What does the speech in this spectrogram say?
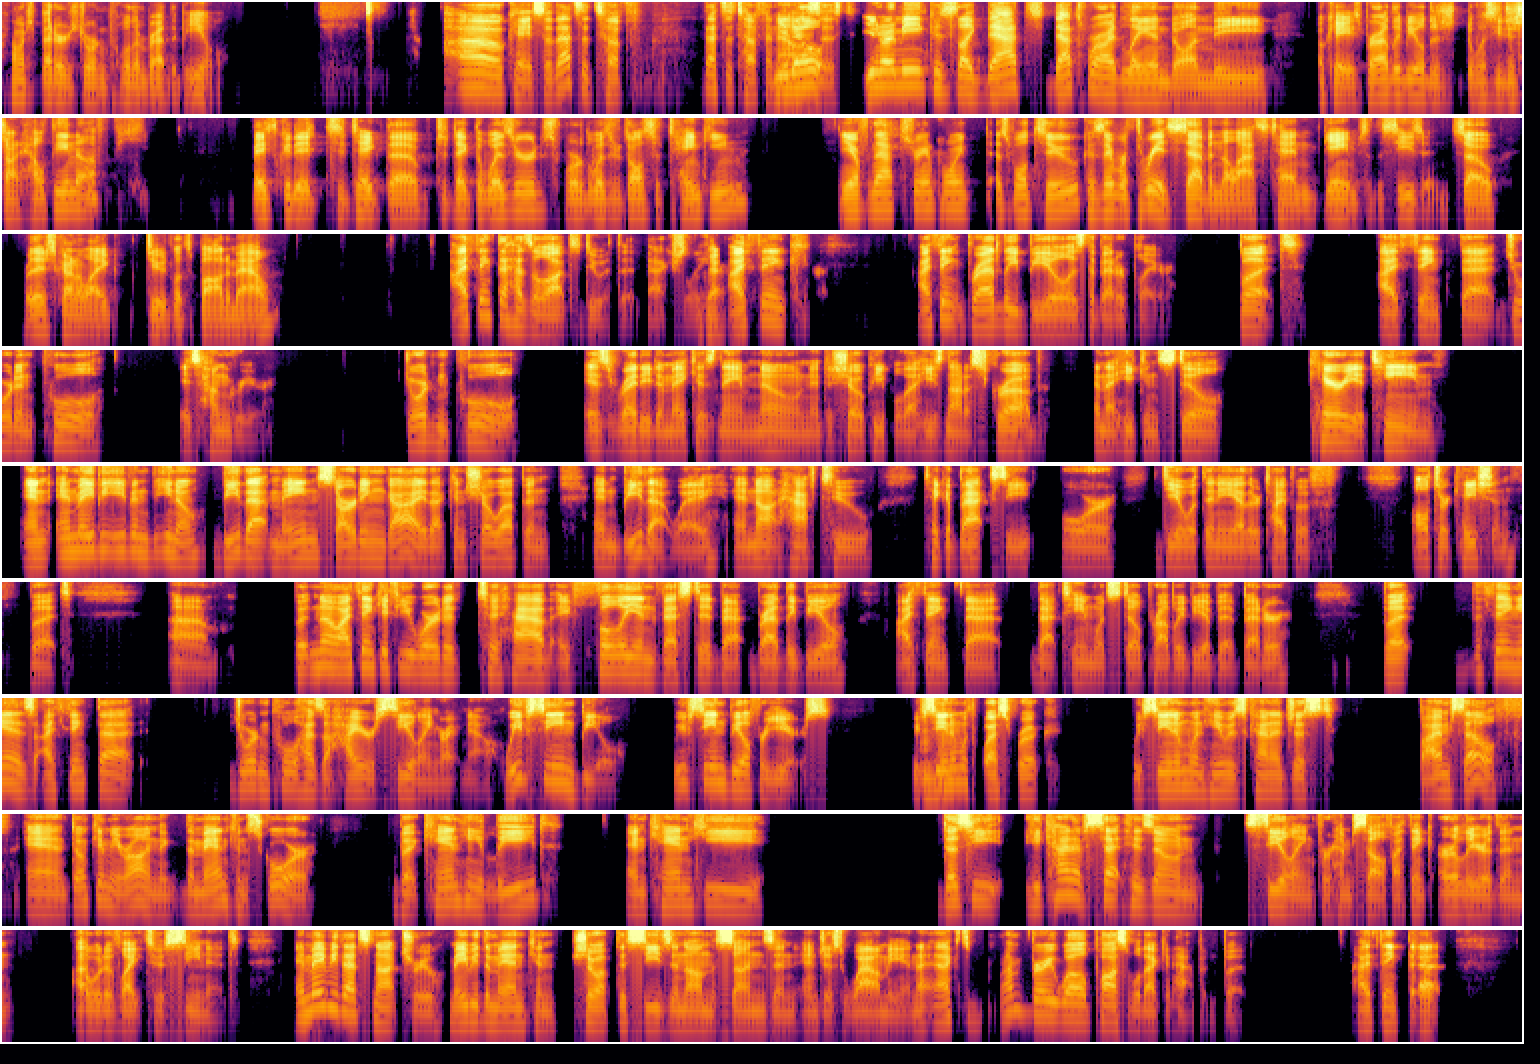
how much better is Jordan Poole than Bradley Beal? Oh, okay, so that's a tough that's a tough You know, analysis. you know what I mean? Because like that's that's where I'd land on the okay. Is Bradley Beal just was he just not healthy enough? Basically, to, to take the to take the Wizards, were the Wizards also tanking? you know, from that standpoint as well too, because they were three and seven the last ten games of the season. So were they just kind of like, dude, let's bottom out? I think that has a lot to do with it, actually. Okay. I think I think Bradley Beal is the better player, but I think that Jordan Poole is hungrier. Jordan Poole is ready to make his name known and to show people that he's not a scrub and that he can still carry a team and and maybe even you know be that main starting guy that can show up and and be that way and not have to take a back seat or deal with any other type of altercation but um but no i think if you were to to have a fully invested Ba- bradley beal i think that that team would still probably be a bit better but the thing is i think that jordan poole has a higher ceiling right now we've seen beal we've seen beal for years We've seen hmm him with Westbrook. We've seen him when he was kind of just by himself. And don't get me wrong, the, the man can score, but can he lead? And can he does he he kind of set his own ceiling for himself, I think, earlier than I would have liked to have seen it. And maybe that's not true. Maybe the man can show up this season on the Suns and, and just wow me. And that- that's I'm very well possible that could happen. But I think that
